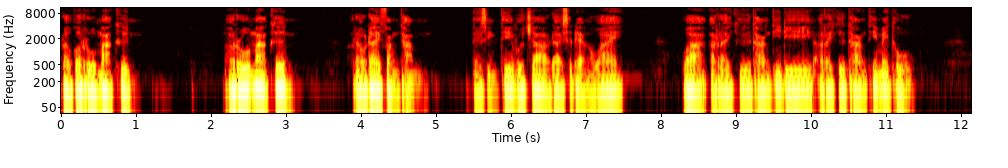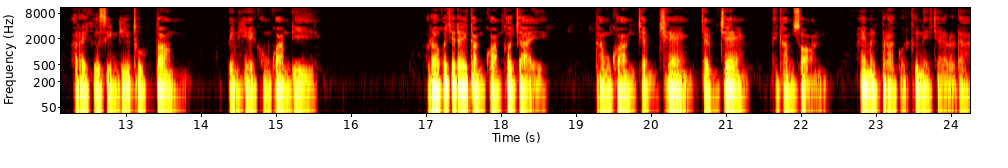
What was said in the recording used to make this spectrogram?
เราก็รู้มากขึ้น รู้มากขึ้น เราได้ฟังธรรม ในสิ่งที่พระเจ้าได้แสดงเอาไว้ ว่าอะไรคือทางที่ดี อะไรคือทางที่ไม่ถูก อะไรคือสิ่งที่ถูกต้องเป็นเหตุของความดี เราก็จะได้ทำความเข้าใจทำความแจ่มแจ้ง แจ่มแจ้งในคำสอนให้มันปรากฏขึ้นในใจเราได้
